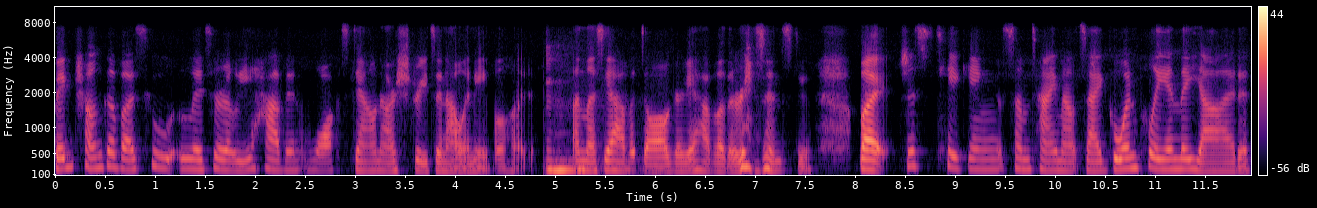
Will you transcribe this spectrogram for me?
big chunk of us who literally haven't walked down our streets in our neighborhood mm-hmm. unless you have a dog or you have other reasons to but just taking some time outside go and play in the yard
